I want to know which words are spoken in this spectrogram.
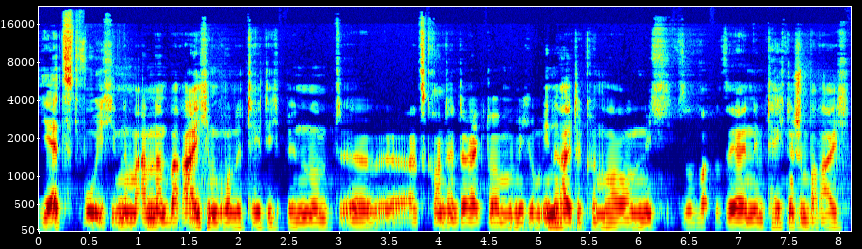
jetzt, wo ich in einem anderen Bereich im Grunde tätig bin und äh, als Content Director mich um Inhalte kümmere und nicht so sehr in dem technischen Bereich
